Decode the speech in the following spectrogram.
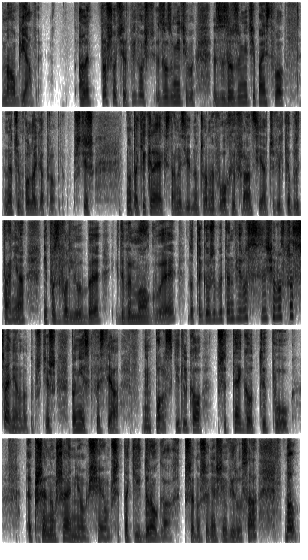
Ma objawy. Ale proszę o cierpliwość, zrozumiecie, zrozumiecie Państwo, na czym polega problem. Przecież no, takie kraje jak Stany Zjednoczone, Włochy, Francja czy Wielka Brytania nie pozwoliłyby, gdyby mogły, do tego, żeby ten wirus się rozprzestrzeniał. No to przecież to nie jest kwestia mm, Polski, tylko przy tego typu e, przenoszeniu się, przy takich drogach przenoszenia się wirusa, no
